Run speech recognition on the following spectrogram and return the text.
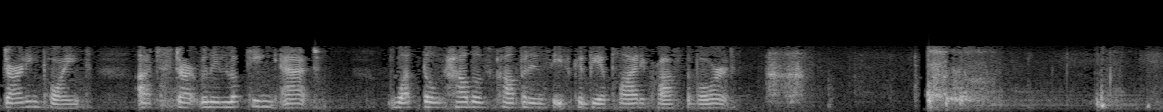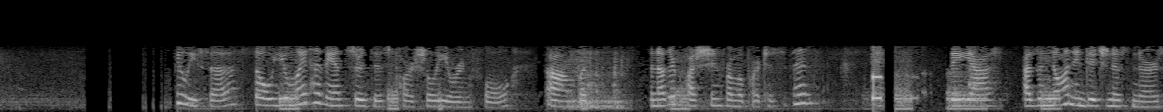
starting point to start really looking at what those, how those competencies could be applied across the board. Hey, Lisa. So you might have answered this partially or in full, um, but another question from a participant. They asked, as a non-Indigenous nurse,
